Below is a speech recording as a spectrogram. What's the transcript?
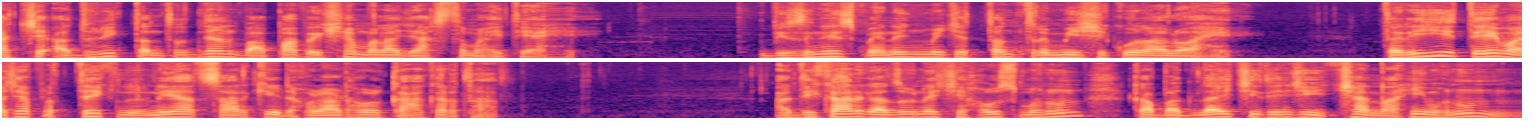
आजचे आधुनिक तंत्रज्ञान बापापेक्षा मला जास्त माहिती आहे. बिझनेस मॅनेजमेंटचे तंत्र मी शिकून आलो आहे. तरीही ते माझ्या प्रत्येक निर्णयात सारखी ढवळाढवळ का करतात? अधिकार गाजवण्याची हौस म्हणून का बदलायची त्यांची इच्छा नाही म्हणून?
